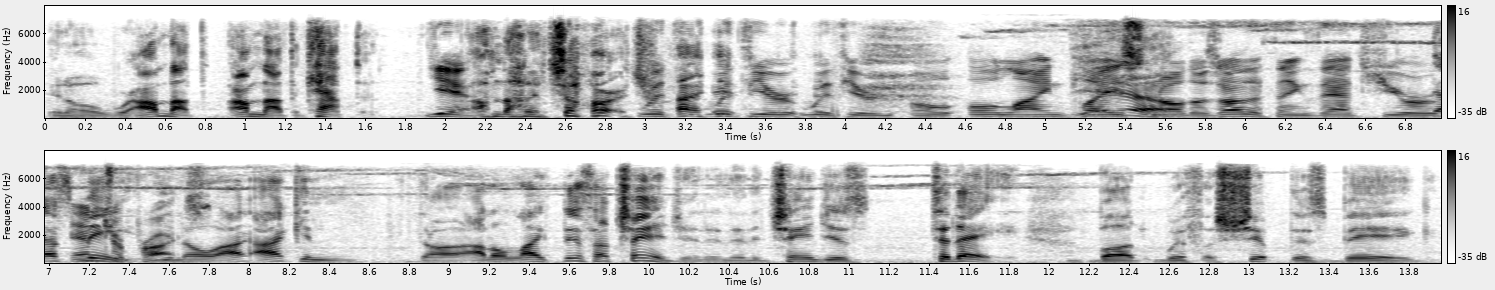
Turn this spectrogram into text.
you know where i'm not i'm not the captain Yeah. i'm not in charge With right? with your with your O line place and all those other things, that's your that's enterprise. me you know i, I can uh, i don't like this i change it and then it changes today but with a ship this big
